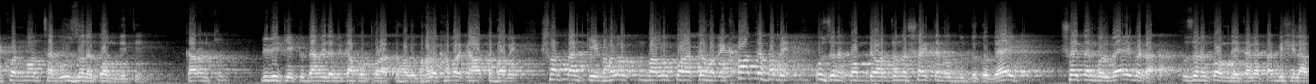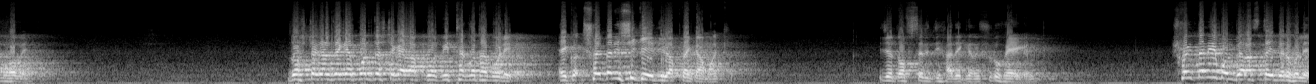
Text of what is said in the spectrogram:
এখন মন চাবে ওজনে কম দিতে। কারণ কি? বিবিকে একটু দামি দামি কাপড় পরাতে হবে, ভালো খাবার খাওয়াতে হবে, সন্তানকে ভালো ভালো পড়াতে হবে, খাওয়াতে হবে, ওজনে কম দেওয়ার জন্য শয়তান উদ্বুদ্ধ করবে। এই, শয়তান বলবে, এই বেটা, ওজনে কম দেয় তাহলে তার বেশি লাভ হবে। দশ টাকার জায়গায় পঞ্চাশ টাকা লাভ করবে মিথ্যা কথা বলে। এই শয়তানি শিখিয়ে দিবে আপনাকে আমাকে। যে নফসের জিহাদ এখানে শুরু হয়ে গেল। শয়তানি বলবে, রাস্তায় বের হলে,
